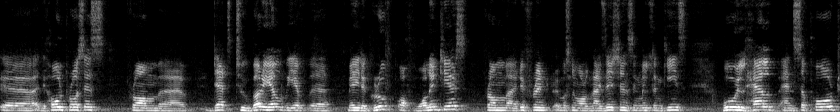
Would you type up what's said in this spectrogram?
uh, the whole process from uh, death to burial we have uh, made a group of volunteers from uh, different muslim organizations in milton keynes who will help and support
